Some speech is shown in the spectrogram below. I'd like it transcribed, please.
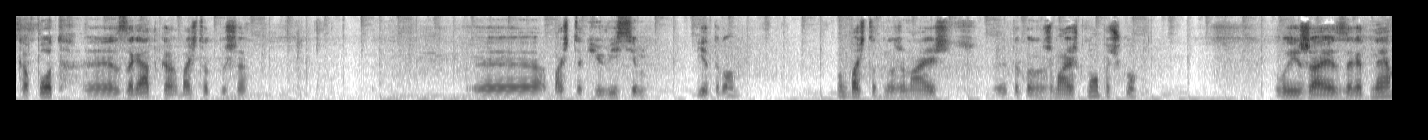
капот, е, зарядка, бачите, тут пише. Е, бачите, Q8 e-tron. Ну, бачите, нажимаєш, е, нажимаєш кнопочку, виїжджає зарядне,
